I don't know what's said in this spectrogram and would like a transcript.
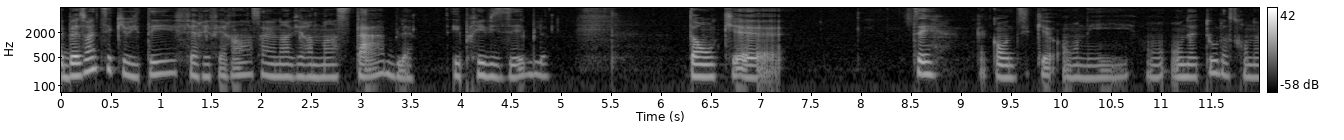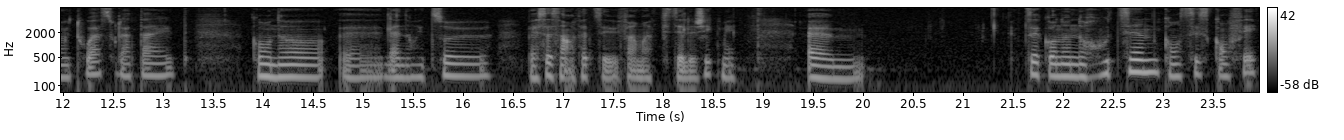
Le besoin de sécurité fait référence à un environnement stable et prévisible donc, euh, tu sais, quand on dit qu'on est, on, a tout lorsqu'on a un toit sous la tête, qu'on a euh, de la nourriture, ben ça, ça en fait, c'est vraiment physiologique, mais euh, tu sais, qu'on a une routine, qu'on sait ce qu'on fait.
